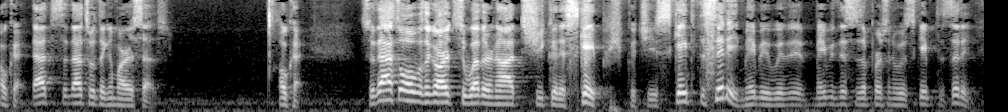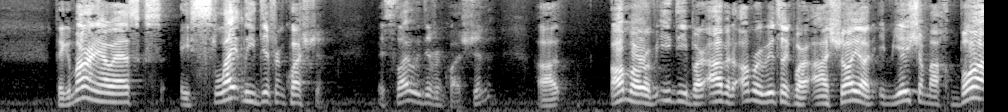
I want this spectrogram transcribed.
Okay, that's that's what the Gemara says. Okay, so that's all with regards to whether or not she could escape. Could she escape the city? Maybe maybe this is a person who escaped the city. The Gemara now asks a slightly different question. A slightly different question. Uh, Amar Rav Idi bar Amar Yitzchak bar Ashayan, Im Yesha Machboa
